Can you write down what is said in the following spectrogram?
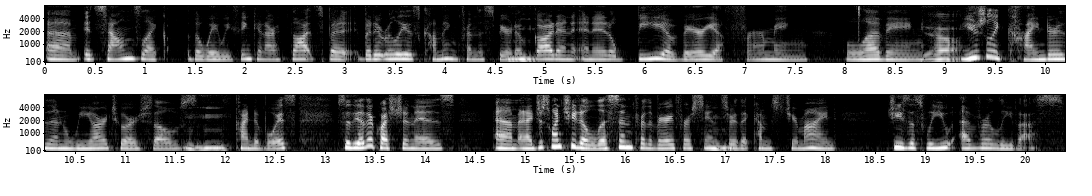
um, it sounds like the way we think in our thoughts, but but it really is coming from the Spirit Hmm. of God, and and it'll be a very affirming, loving, Yeah. usually kinder than we are to ourselves Mm-hmm. kind of voice. So the other question is, um, and I just want you to listen for the very first Hmm. answer that comes to your mind. Jesus, will you ever leave us?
